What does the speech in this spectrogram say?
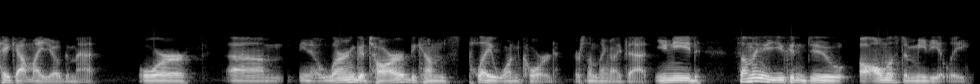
take out my yoga mat, or um, you know, learn guitar becomes play one chord or something like that. You need something that you can do almost immediately.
